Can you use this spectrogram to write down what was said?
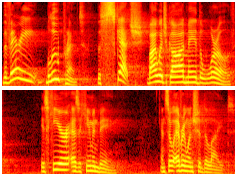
The very blueprint, the sketch by which God made the world, is here as a human being. And so everyone should delight.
